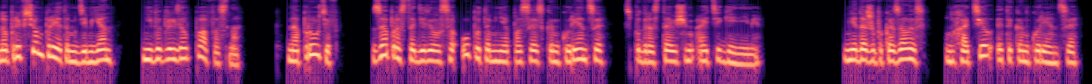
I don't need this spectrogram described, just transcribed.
Но при всем при этом Демьян не выглядел пафосно. Напротив, запросто делился опытом, не опасаясь конкуренции с подрастающим IT-гениями. Мне даже показалось, он хотел этой конкуренции,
